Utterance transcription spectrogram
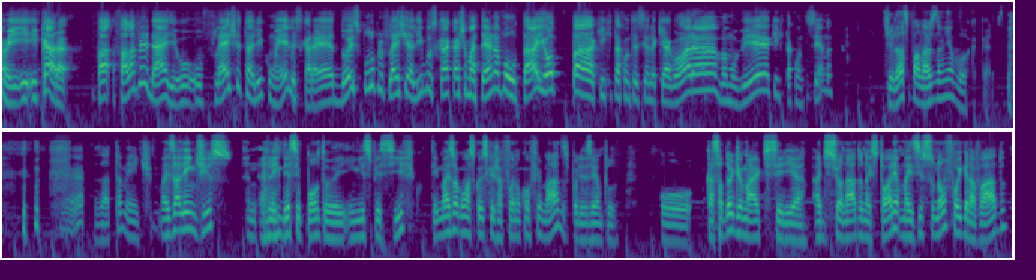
e, e, cara, fa fala a verdade, o, o, Flash tá ali com eles, cara, é dois pulos pro Flash ali buscar a caixa materna, voltar e opa, o que que tá acontecendo aqui agora? Vamos ver o que que tá acontecendo. Tirou as palavras da minha boca, cara. É. Exatamente. Mas além disso, além desse ponto em específico, tem mais algumas coisas que já foram confirmadas. Por exemplo, o Caçador de Marte seria adicionado na história, mas isso não foi gravado.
